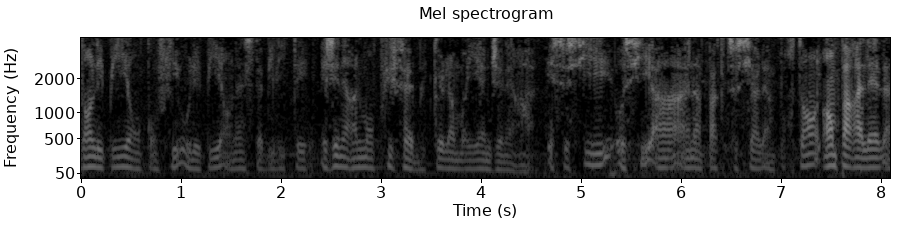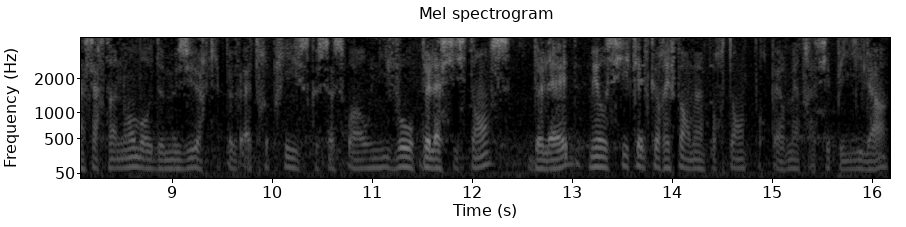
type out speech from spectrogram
dans les pays en conflit ou les pays en instabilité est généralement plus faible que la moyenne générale. Et ceci aussi a un impact social important. En parallèle, un certain nombre de mesures qui peuvent être que ce soit au niveau de l'assistance, de l'aide, mais aussi quelques réformes importantes pour permettre à ces pays-là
